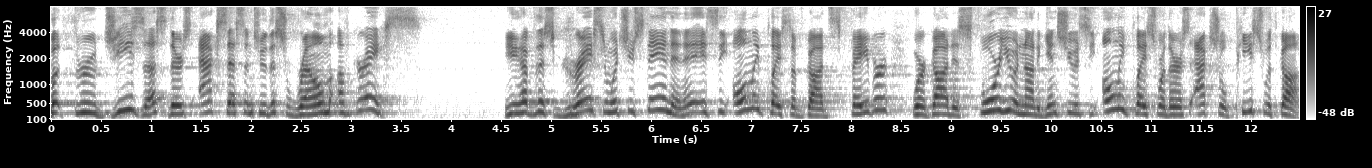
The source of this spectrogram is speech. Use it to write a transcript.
But through Jesus, there's access into this realm of grace. You have this grace in which you stand in. It's the only place of God's favor where God is for you and not against you. It's the only place where there is actual peace with God.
